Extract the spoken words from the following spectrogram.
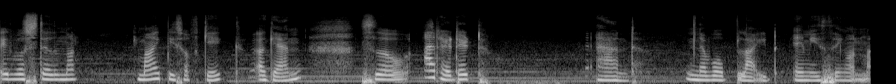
it was still not my piece of cake again. So I read it and never applied anything on my.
